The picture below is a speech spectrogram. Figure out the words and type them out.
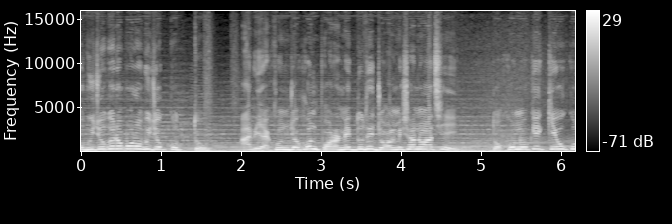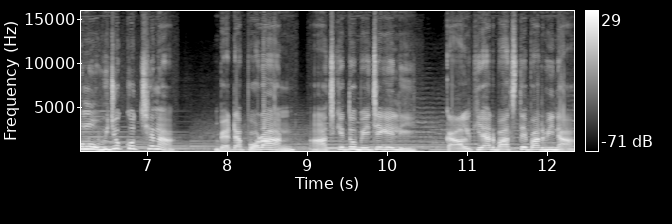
অভিযোগের ওপর অভিযোগ করত। আর এখন যখন পরাণের দুধে জল মেশানো আছে, তখন ওকে কেউ কোনো অভিযোগ করছে না। বেটা পরাণ আজকে তো বেঁচে গেলি। কালকে আর বাঁচতে পারবি না?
